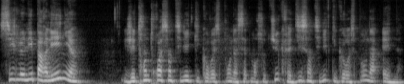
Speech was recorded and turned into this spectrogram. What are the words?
Si je le lis par ligne, j'ai 33 centilitres qui correspondent à 7 morceaux de sucre et 10 centilitres qui correspondent à N.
